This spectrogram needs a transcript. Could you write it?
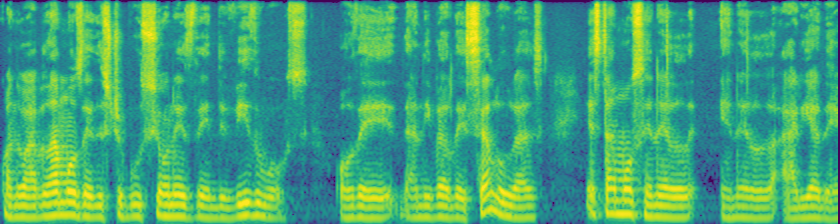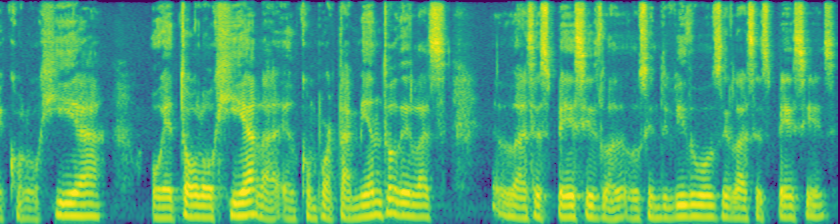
cuando hablamos de distribuciones de individuos o de, a nivel de células, estamos en el, en el área de ecología o etología, el comportamiento de las, las especies, los individuos de las especies.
